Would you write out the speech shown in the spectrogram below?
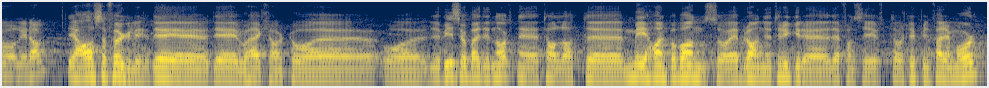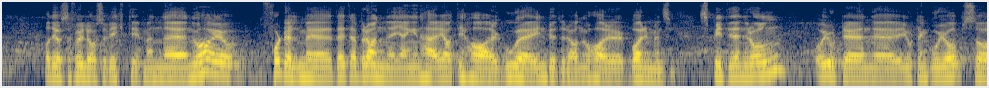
går i dag? Ja, selvfølgelig. Det, det er jo helt klart. Og, og, det viser jo bare de nakne tall at med han på banen så er Brann tryggere defensivt og slipper inn færre mål. Og det er jo selvfølgelig også viktig. Men eh, nå har jo fordelen med dette Brann-gjengen her er at de har gode innbyttere. Nå har Barmen spilt i den rollen og gjort en, uh, gjort en god jobb. så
